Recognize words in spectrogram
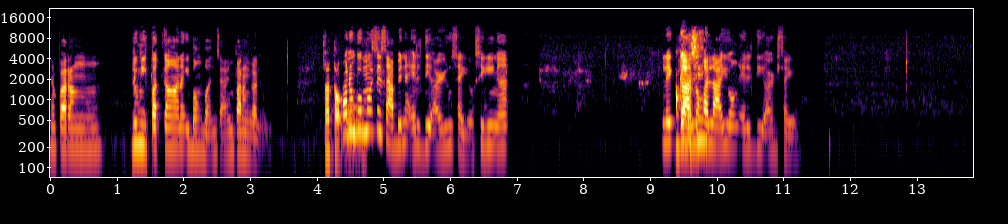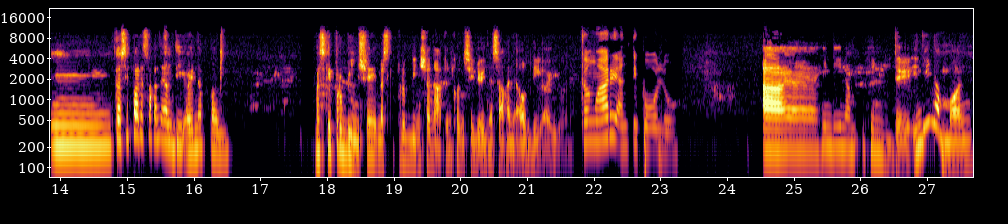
Na parang lumipat ka nga ng ibang bansa. Yung parang ganun. Totoo. Paano ba mo masasabi na LDR yung sa'yo? Sige nga. Like, Ako gaano kasi- kalayo ang LDR sa'yo? Mm, kasi para sa akin LDR na pag maski probinsya eh, maski probinsya natin consider na sa akin LDR yun. Kangwari, antipolo. Ah, hindi na hindi, hindi naman.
